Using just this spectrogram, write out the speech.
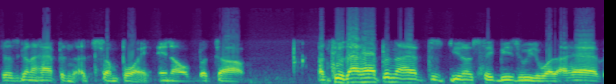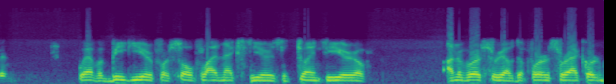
that's to happen at some point, you know. But uh, until that happens, I have to, you know, stay busy with what I have. And we have a big year for Soulfly next year. It's a 20 year of anniversary of the first record.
